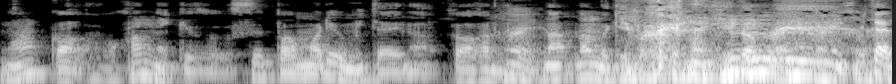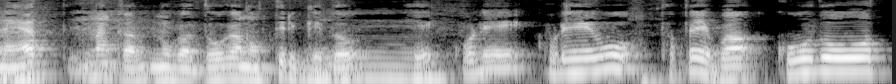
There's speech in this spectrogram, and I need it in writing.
なんかわかんないけど、スーパーマリオみたいな、わかんない。はいな、なんのゲームかわかんないけど、みたいなやつ、なんかのが動画載ってるけど、え、これ、これを、例えば、行動を、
